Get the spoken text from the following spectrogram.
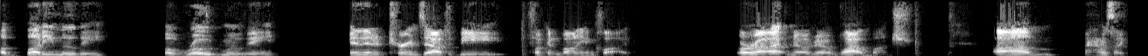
a buddy movie, a road movie, and then it turns out to be fucking Bonnie and Clyde, or uh, Right. no, no, Wild Bunch. Um, and I was like,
